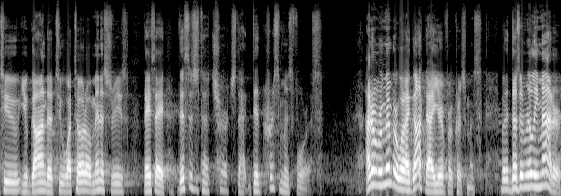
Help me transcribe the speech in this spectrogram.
to Uganda, to Watoto Ministries, they say, This is the church that did Christmas for us. I don't remember what I got that year for Christmas, but it doesn't really matter.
